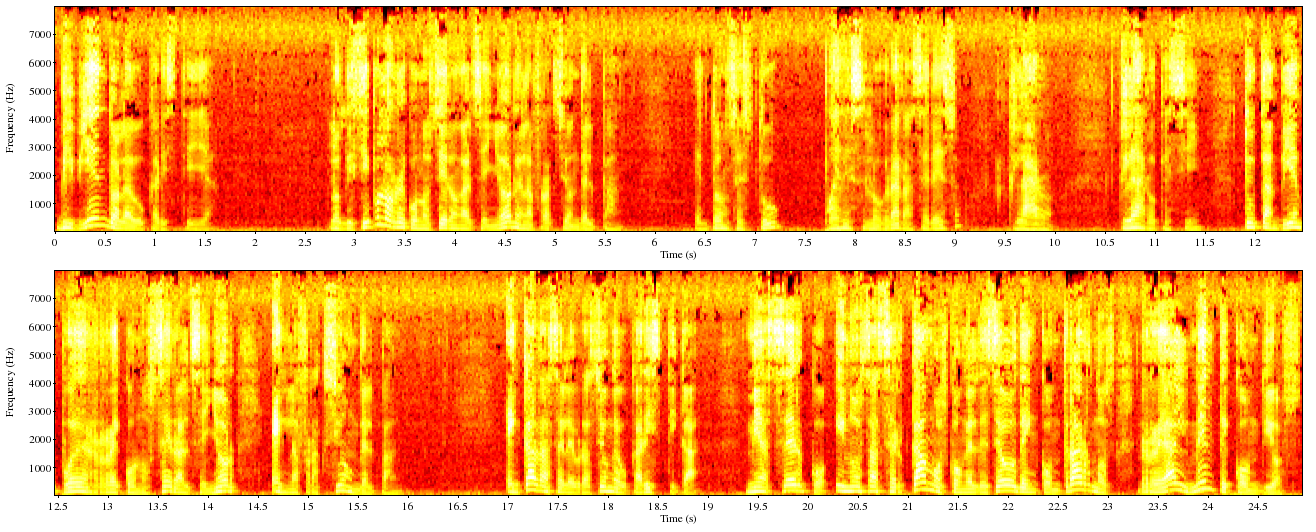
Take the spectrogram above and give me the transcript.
viviendo la Eucaristía. Los discípulos reconocieron al Señor en la fracción del pan. Entonces tú puedes lograr hacer eso? Claro, claro que sí tú también puedes reconocer al Señor en la fracción del pan. En cada celebración eucarística me acerco y nos acercamos con el deseo de encontrarnos realmente con Dios.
